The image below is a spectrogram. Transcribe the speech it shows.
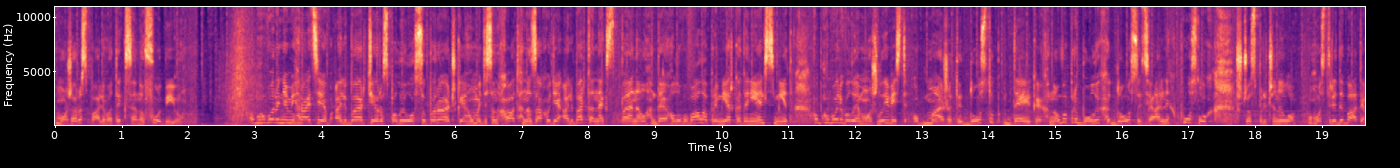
може розпалювати ксенофобію. Обговорення міграції в Альберті розпалило суперечки у Медісон Хат на заході Альберта Next Panel, де головувала прем'єрка Даніель Сміт, обговорювали можливість обмежити доступ деяких новоприбулих до соціальних послуг, що спричинило гострі дебати.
